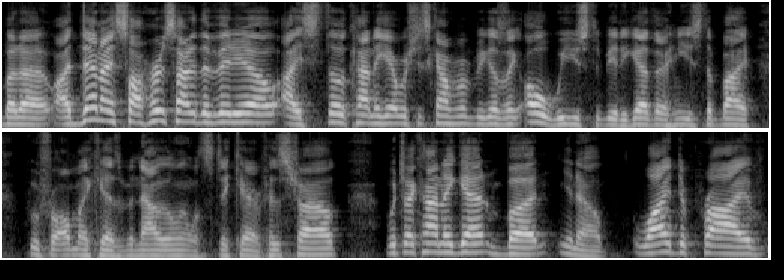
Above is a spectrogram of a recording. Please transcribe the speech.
But uh, I, then I saw her side of the video. I still kind of get where she's coming from because, like, oh, we used to be together and he used to buy food for all my kids, but now he only wants to take care of his child, which I kind of get. But you know, why deprive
